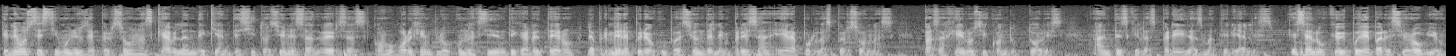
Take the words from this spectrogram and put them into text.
Tenemos testimonios de personas que hablan de que ante situaciones adversas, como por ejemplo un accidente carretero, la primera preocupación de la empresa era por las personas, pasajeros y conductores, antes que las pérdidas materiales. Es algo que hoy puede parecer obvio,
